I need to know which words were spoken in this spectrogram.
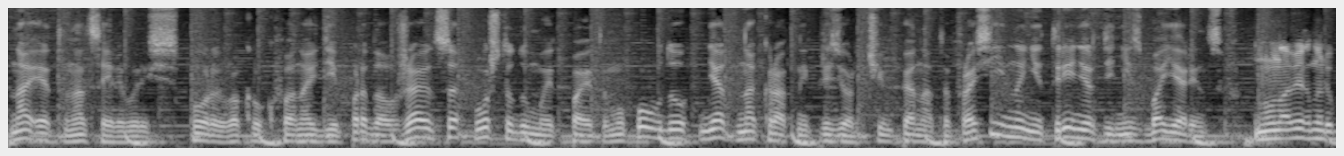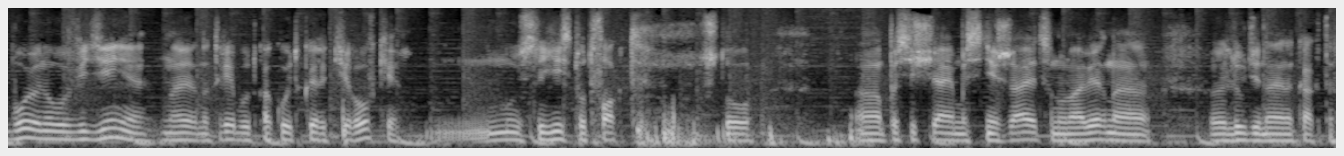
на это нацеливались. Споры вокруг Fan ID продолжаются. Вот что думает по этому поводу неоднократный призер чемпионатов России, ныне тренер Денис Бояринцев. Ну, наверное, любое нововведение, наверное, требует какой-то корректировки. Ну, если есть тот факт, что посещаемость снижается, ну, наверное, люди, наверное, как-то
